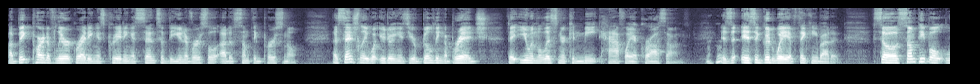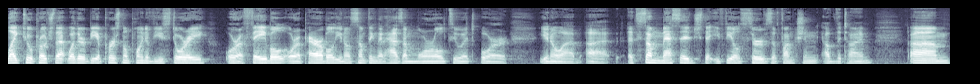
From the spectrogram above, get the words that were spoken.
A big part of lyric writing is creating a sense of the universal out of something personal. Essentially, what you're doing is you're building a bridge that you and the listener can meet halfway across on. Mm-hmm. Is is a good way of thinking about it. So some people like to approach that whether it be a personal point of view story or a fable or a parable, you know, something that has a moral to it or you know, uh, uh, it's some message that you feel serves a function of the time. Um,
